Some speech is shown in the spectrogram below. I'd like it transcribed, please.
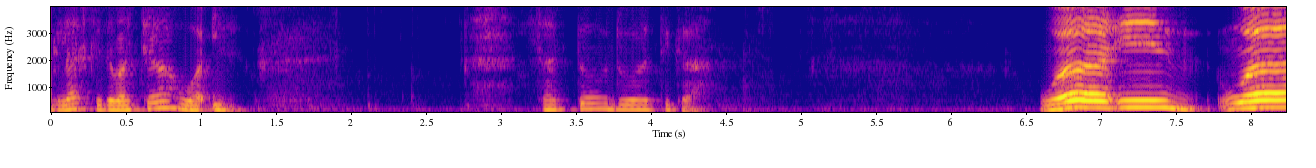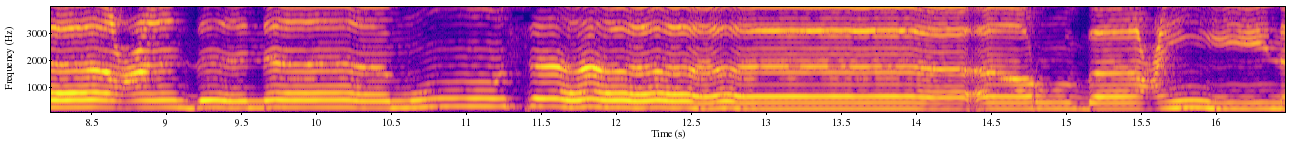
Kelas kita baca wa'id. Satu, dua, tiga. وَإِذْ وَعَدْنَا مُوسَى أَرْبَعِينَ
